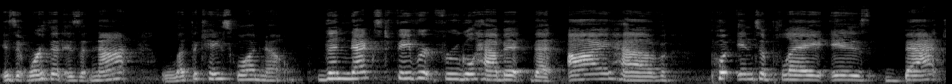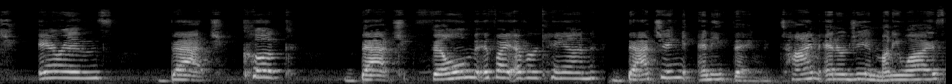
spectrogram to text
Is it worth it? Is it not? Let the K Squad know. The next favorite frugal habit that I have put into play is batch errands, batch cook, batch film if I ever can. Batching anything, time, energy, and money wise,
